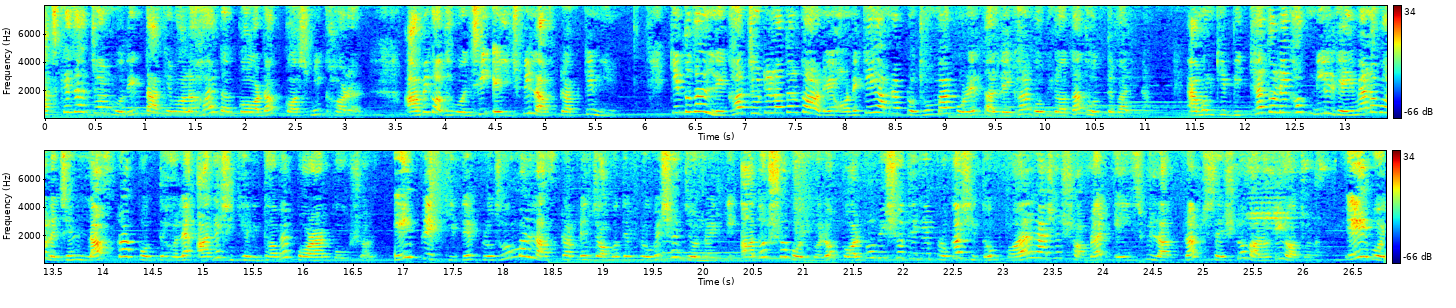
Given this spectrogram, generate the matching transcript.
আজকে যার জন্মদিন তাকে বলা হয় the god of cosmic horror আমি কথা বলছি এইচপি লাভক্রাফটকে নিয়ে। কিন্তু তার লেখার জটিলতার কারণে অনেকেই আমরা প্রথমবার পড়ে তার লেখার গভীরতা ধরতে পারি না। এমনকি বিখ্যাত লেখক নীল গেইম্যানও বলেছেন লাভক্রাফট পড়তে হলে আগে শিখে নিতে হবে পড়ার কৌশল। এই প্রেক্ষিতে প্রথমবার লাভক্রাফটের জগতে প্রবেশের জন্য একটি আদর্শ বই হলো গল্প বিশ্ব থেকে প্রকাশিত ভয়াল রাসের সম্রাট এইচপি লাভক্রাফট শ্রেষ্ঠ বারোটি রচনা। এই বইতে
